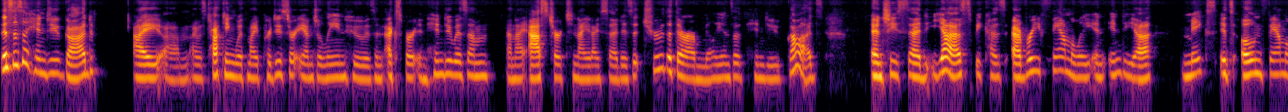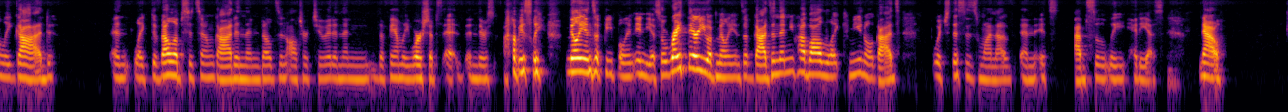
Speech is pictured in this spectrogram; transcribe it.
This is a Hindu god. I um, I was talking with my producer Angeline, who is an expert in Hinduism, and I asked her tonight. I said, "Is it true that there are millions of Hindu gods?" And she said, "Yes, because every family in India makes its own family god and like develops its own god and then builds an altar to it and then the family worships it and there's obviously millions of people in india so right there you have millions of gods and then you have all the like communal gods which this is one of and it's absolutely hideous now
